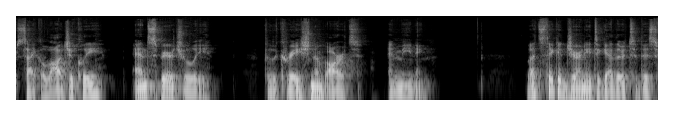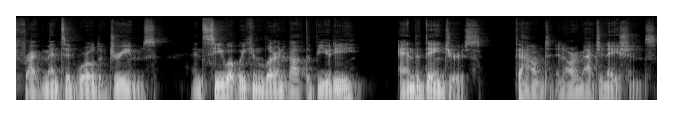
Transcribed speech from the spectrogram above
psychologically and spiritually, for the creation of art and meaning. Let's take a journey together to this fragmented world of dreams and see what we can learn about the beauty and the dangers found in our imaginations.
